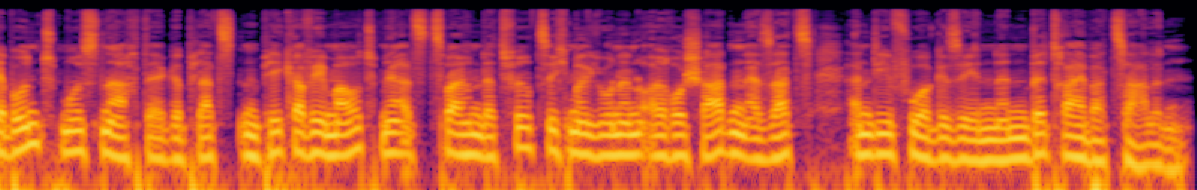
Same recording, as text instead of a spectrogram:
Der Bund muss nach der geplatzten Pkw-Maut mehr als 240 Millionen Euro Schadenersatz an die vorgesehenen Betreiber zahlen.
